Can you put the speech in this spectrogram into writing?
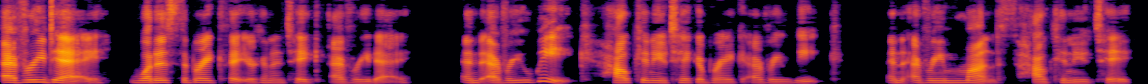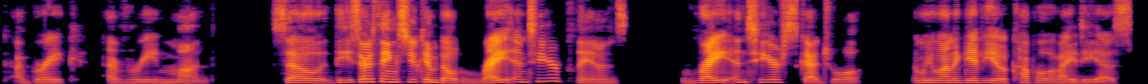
every day. What is the break that you're going to take every day? And every week, how can you take a break every week? And every month, how can you take a break every month? So these are things you can build right into your plans, right into your schedule. And we want to give you a couple of ideas.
